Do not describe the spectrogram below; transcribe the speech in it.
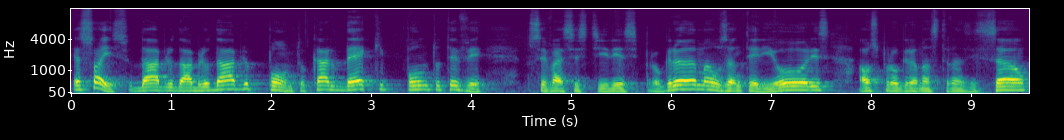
É só isso, www.kardec.tv. Você vai assistir esse programa, os anteriores, aos programas Transição,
